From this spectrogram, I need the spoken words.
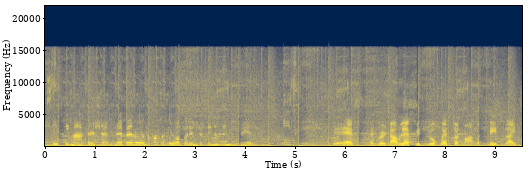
Safety matter syempre, pero nakakatuwa pa rin kasi nandun yung thrill. Yes, and we're now left with two questions mga ka-space flights.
